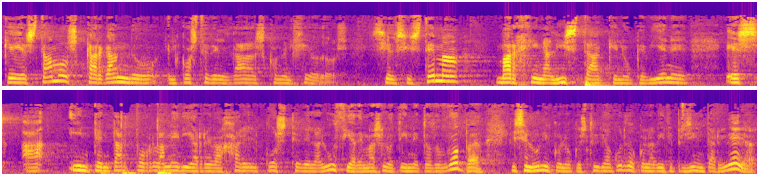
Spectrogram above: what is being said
que estamos cargando el coste del gas con el CO2, si el sistema marginalista que lo que viene es a intentar por la media rebajar el coste de la luz y además lo tiene toda Europa. Es el único en lo que estoy de acuerdo con la vicepresidenta Rivera,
